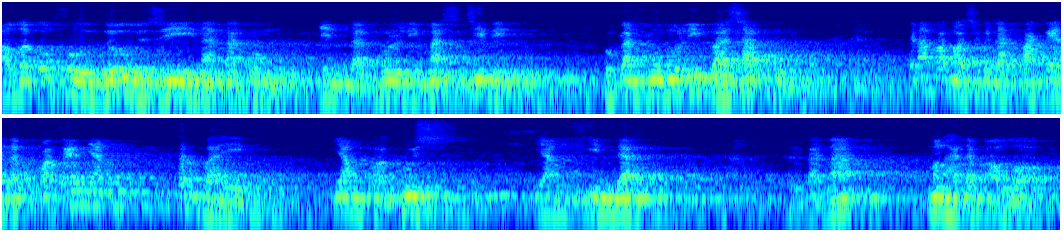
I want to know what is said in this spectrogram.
Allah tuh khudhu zinatakum inda kulli masjidin. Bukan khudhu libasakum. Kenapa nggak sekedar pakaian, tapi pakaian yang terbaik, yang bagus, yang indah. Karena menghadap Allah.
